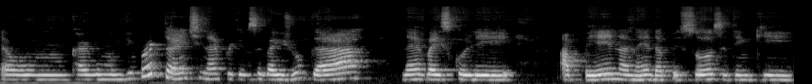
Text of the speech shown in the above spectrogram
é um cargo muito importante, né? Porque você vai julgar, né? Vai escolher a pena, né, da pessoa, você tem que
